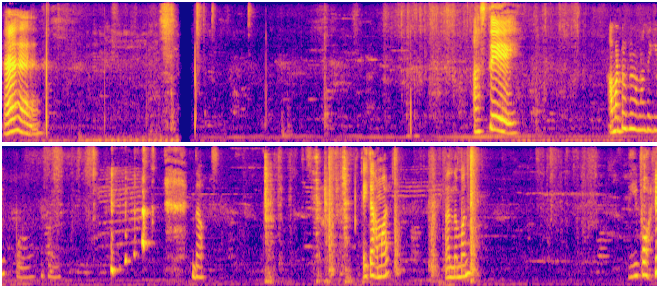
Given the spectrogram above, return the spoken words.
হ্যাঁ হ্যাঁ। আস্তে। আমারটা একটু আমার দেখি পড়ো। দাও। এইটা আমার আন্দামান এই পরে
